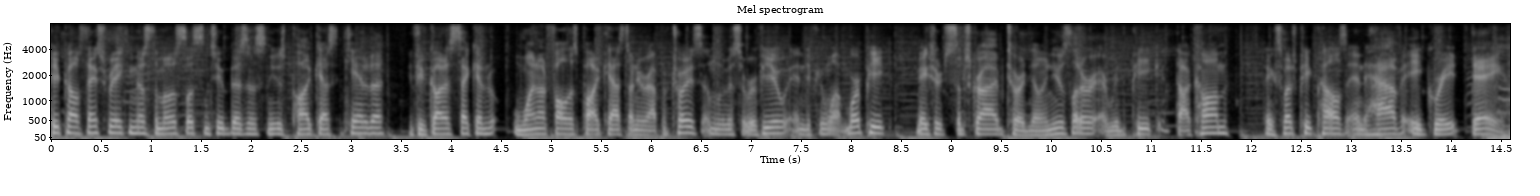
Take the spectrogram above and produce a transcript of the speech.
Peak Pals, thanks for making us the most listened to business news podcast in Canada. If you've got a second, why not follow this podcast on your app of choice and leave us a review? And if you want more Peak, make sure to subscribe to our daily newsletter at readthepeak.com. Thanks so much, Peak Pals, and have a great day.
